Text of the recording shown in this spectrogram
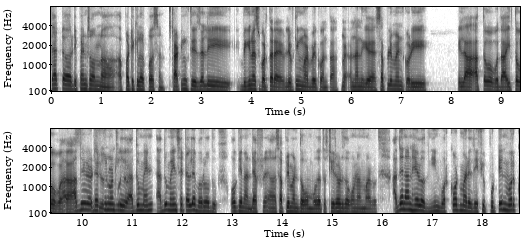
That depends on a particular person starting ಸ್ಟೇಜಲ್ಲಿ ಬಿಗಿನರ್ಸ್ ಬರ್ತಾರೆ ಲಿಫ್ಟಿಂಗ್ ಮಾಡಬೇಕು ಅಂತ. ನನಗೆ ಸಪ್ಲಿಮೆಂಟ್ ಕೊಡಿ ಇಲ್ಲ ಅದ್ ತಗೋಬೋದಾ ಇದು ತಗೋಬೋದಾ? ಅದು ಡೆಫಿನೆಟ್ಲಿ ಅದು ಮೈನ್ ಅದು ಮೈಂಡ್ ಸೆಟ್ಟಲ್ಲೇ ಬರೋದು. ಓಕೆ ನಾನು ಡೆಫ್ ಸಪ್ಲಿಮೆಂಟ್ ತೊಗೊಬೋದು ಅಥವಾ ಸ್ಟೀರಾಯ್ಡ್ ತಗೊಂಡು ನಾನು ಮಾಡ್ಬೋದು. ಅದೇ ನಾನು ಹೇಳೋದು ನೀನು ವರ್ಕೌಟ್ ಮಾಡಿದ್ರೆ if you put in work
